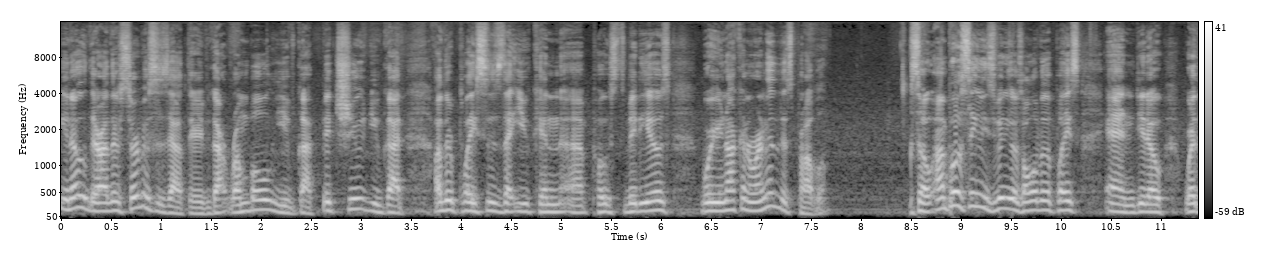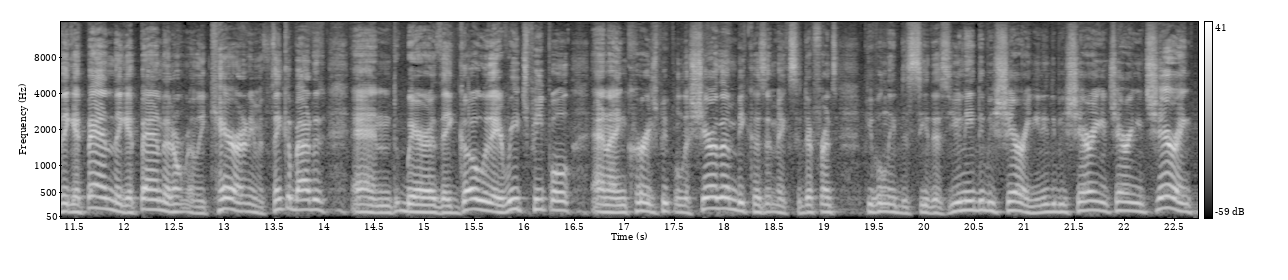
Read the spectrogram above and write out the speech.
you know there are other services out there. You've got Rumble, you've got BitChute, you've got other places that you can uh, post videos where you're not going to run into this problem. So I'm posting these videos all over the place, and you know where they get banned, they get banned. I don't really care. I don't even think about it. And where they go, they reach people, and I encourage people to share them because it makes a difference. People need to see this. You need to be sharing. You need to be sharing and sharing and sharing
